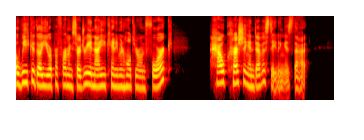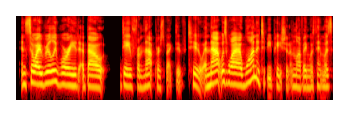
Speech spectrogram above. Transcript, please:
a week ago, you were performing surgery and now you can't even hold your own fork. How crushing and devastating is that? And so I really worried about Dave from that perspective too. And that was why I wanted to be patient and loving with him was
